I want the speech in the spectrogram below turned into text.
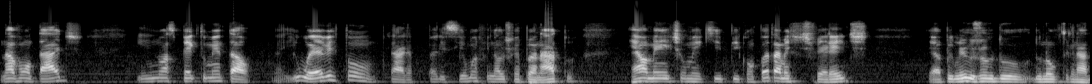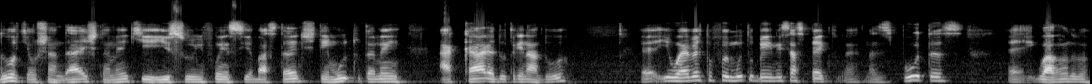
na vontade e no aspecto mental. Né? E o Everton, cara, parecia uma final de campeonato. Realmente uma equipe completamente diferente. É o primeiro jogo do, do novo treinador, que é o Xandais também, que isso influencia bastante. Tem muito também a cara do treinador. É, e o Everton foi muito bem nesse aspecto, né? nas disputas, é, igualando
